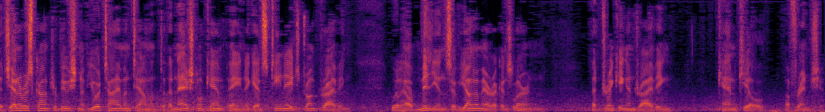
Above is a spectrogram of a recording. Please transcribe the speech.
The generous contribution of your time and talent to the national campaign against teenage drunk driving will help millions of young Americans learn that drinking and driving can kill a friendship.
